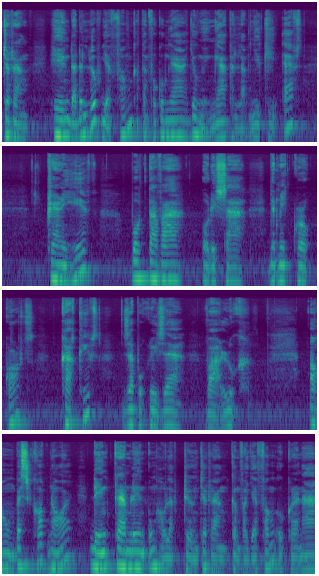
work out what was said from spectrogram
cho rằng hiện đã đến lúc giải phóng các thành phố của Nga do người Nga thành lập như Kiev, Chernihiv, Poltava, Odessa, Dnipropetrovsk, Kharkiv, Zaporizhia và Luhansk. Ông Peskov nói, Điện Kremlin ủng hộ lập trường cho rằng cần phải giải phóng Ukraine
